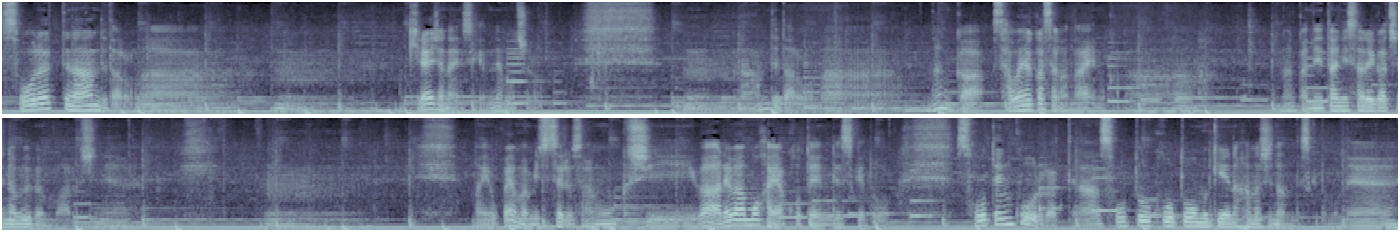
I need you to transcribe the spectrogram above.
それって何でだろうな。嫌いじゃないですけどねもちろん。うんなんでだろうな。なんか爽やかさがないのかな。なんかネタにされがちな部分もあるしね。うん。まあ横山光輝三国志はあれはもはや古典ですけど蒼天コールだってな相当高等無形な話なんですけどもね。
